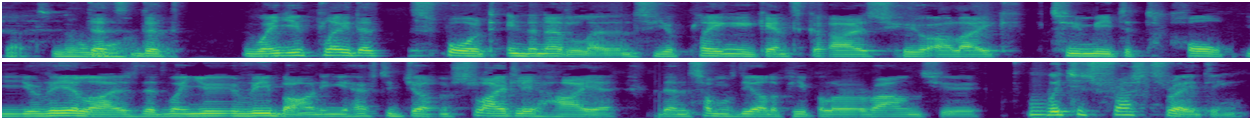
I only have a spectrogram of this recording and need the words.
that's, that's that. When you play that sport in the Netherlands, you're playing against guys who are like two meter tall. You realize that when you're rebounding, you have to jump slightly higher than some of the other people around you, which is frustrating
